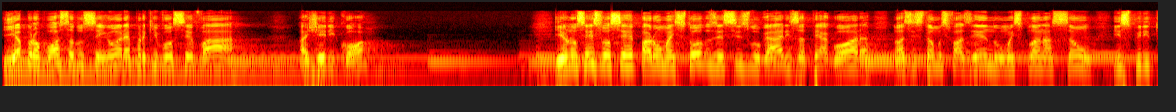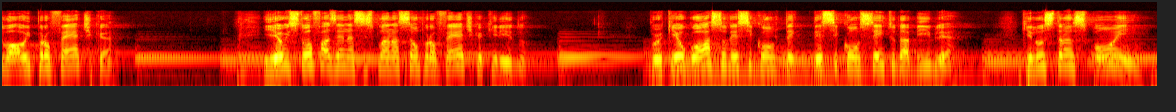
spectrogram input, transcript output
E a proposta do Senhor é para que você vá a Jericó. E eu não sei se você reparou, mas todos esses lugares até agora, nós estamos fazendo uma explanação espiritual e profética. E eu estou fazendo essa explanação profética, querido, porque eu gosto desse, desse conceito da Bíblia, que nos transpõe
